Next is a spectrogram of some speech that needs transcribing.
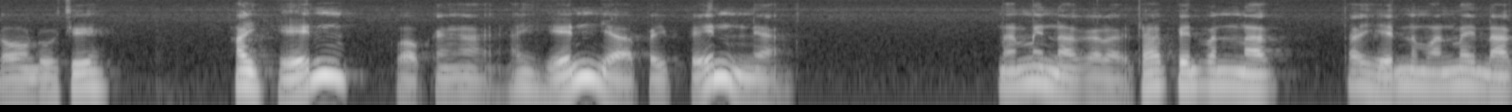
ลองดูสิให้เห็นบอกง่ายๆให้เห็นอย่าไปเป็นเนี่ยมันไม่หนักอะไร ถ้าเป็นมันหนัก ถ้าเห็นมันไม่หนัก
